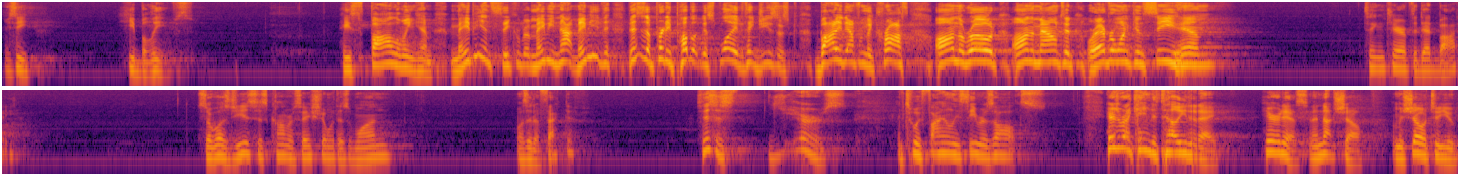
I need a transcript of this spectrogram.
You see, he believes. He's following him, maybe in secret, but maybe not. Maybe this is a pretty public display to take Jesus' body down from the cross on the road, on the mountain, where everyone can see him taking care of the dead body. So, was Jesus' conversation with this one, was it effective? So this is years until we finally see results. Here's what I came to tell you today. Here it is in a nutshell. Let me show it to you.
